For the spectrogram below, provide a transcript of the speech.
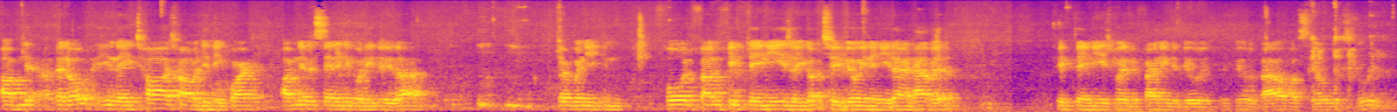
I've ne- all, in the entire time I did the inquiry, I've never seen anybody do that. But when you can forward fund 15 years or you've got 2 billion and you don't have it, 15 years worth of funding to build, to build a bail hostel looks good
